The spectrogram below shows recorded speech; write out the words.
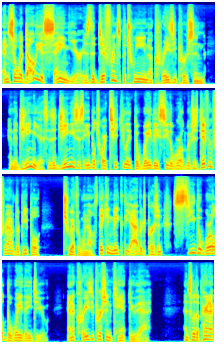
And so, what Dali is saying here is the difference between a crazy person and a genius is a genius is able to articulate the way they see the world, which is different from other people to everyone else. They can make the average person see the world the way they do, and a crazy person can't do that. And so with the paranoid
